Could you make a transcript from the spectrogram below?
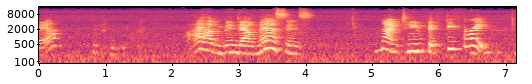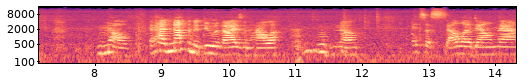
Yeah? I haven't been down there since 1953. No, it had nothing to do with Eisenhower. No, it's a cellar down there.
